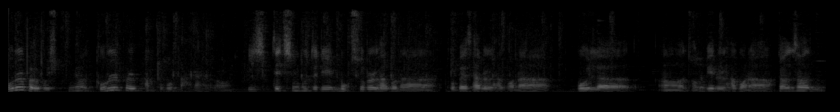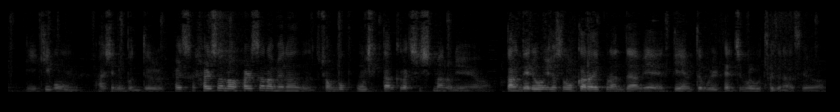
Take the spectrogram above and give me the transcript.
돈을 벌고 싶으면 돈을 벌 방법은 많아요. 20대 친구들이 목수를 하거나 도배사를 하거나 보일러 어, 정비를 하거나 전선 이 기공 하시는 분들 활선, 활선하면은 정부 공식 단가가 70만 원이에요. 딱 내려오셔서 옷 갈아입고 난 다음에 BMW 벤츠 몰고 퇴근하세요.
